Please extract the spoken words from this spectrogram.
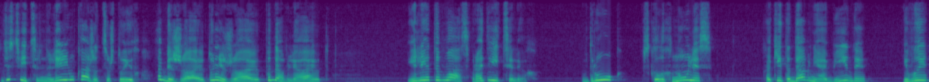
Действительно ли им кажется, что их обижают, унижают, подавляют? Или это вас, в родителях? Вдруг всколыхнулись какие-то давние обиды, и вы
